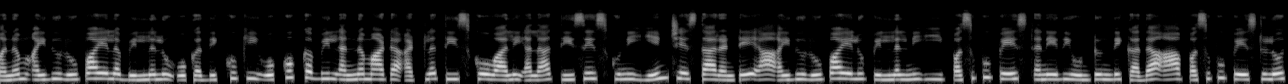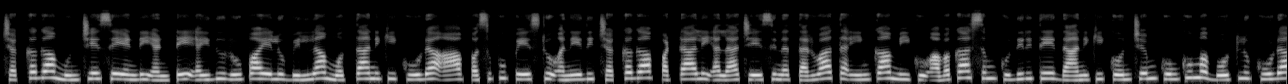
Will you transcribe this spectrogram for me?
మనం ఐదు రూపాయల బిల్లలు ఒక దిక్కుకి ఒక్కొక్క బిల్ అన్నమాట అట్లా తీసుకోవాలి. అలా తీసేసుకుని ఏం చేస్తారంటే ఆ ఐదు రూపాయలు పిల్లల్ని ఈ పసుపు పేస్ట్ అనేది ఉంటుంది కదా ఆ పసుపు పేస్టులో చక్కగా ముంచేసేయండి అంటే ఐదు రూపాయలు బిల్లా మొత్తానికి కూడా ఆ పసుపు పేస్టు అనేది చక్కగా పట్టాలి. అలా చేసిన తర్వాత ఇంకా మీకు అవకాశం కుదిరితే దానికి కొంచెం కుంకుమ బొట్లు కూడా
